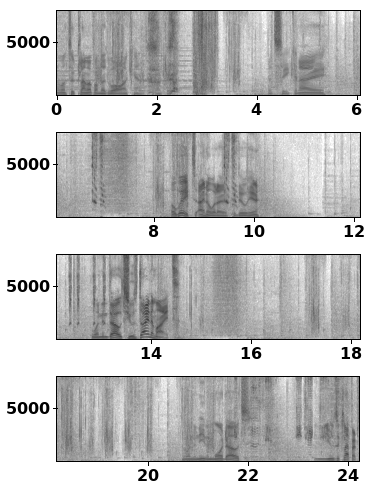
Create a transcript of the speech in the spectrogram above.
I want to climb up on that wall. I can't. Okay. Let's see. Can I? Oh wait, I know what I have to do here. When in doubt, use dynamite. When in even more doubt, use a clappert.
